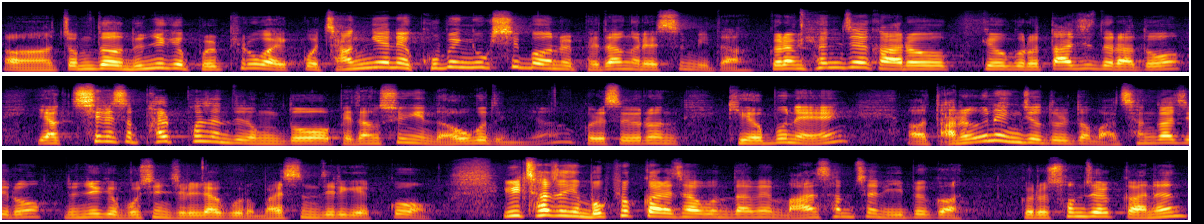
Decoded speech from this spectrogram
어, 좀 더 눈여겨볼 필요가 있고 작년에 960원을 배당을 했습니다. 그럼 현재 가격으로 따지더라도 약 7에서 8% 정도 배당 수익이 나오거든요. 그래서 이런 기업은행, 어, 다른 은행주들도 마찬가지로 눈여겨보신 전략으로 말씀드리겠고 1차적인 목표가를 잡은다면 13,200원, 그리고 손절가는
